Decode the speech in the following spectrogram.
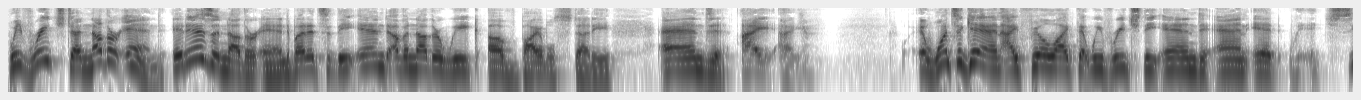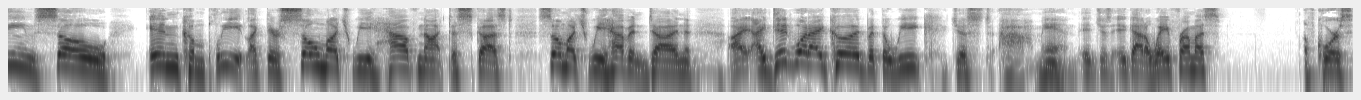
We've reached another end. It is another end, but it's the end of another week of Bible study. And I, I once again, I feel like that we've reached the end and it, it seems so incomplete. Like there's so much we have not discussed, so much we haven't done. I, I did what I could, but the week just, ah, man, it just, it got away from us. Of course,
